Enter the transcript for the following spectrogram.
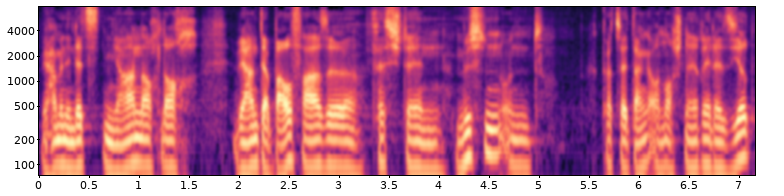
wir haben in den letzten Jahren auch noch während der Bauphase feststellen müssen und Gott sei Dank auch noch schnell realisiert.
